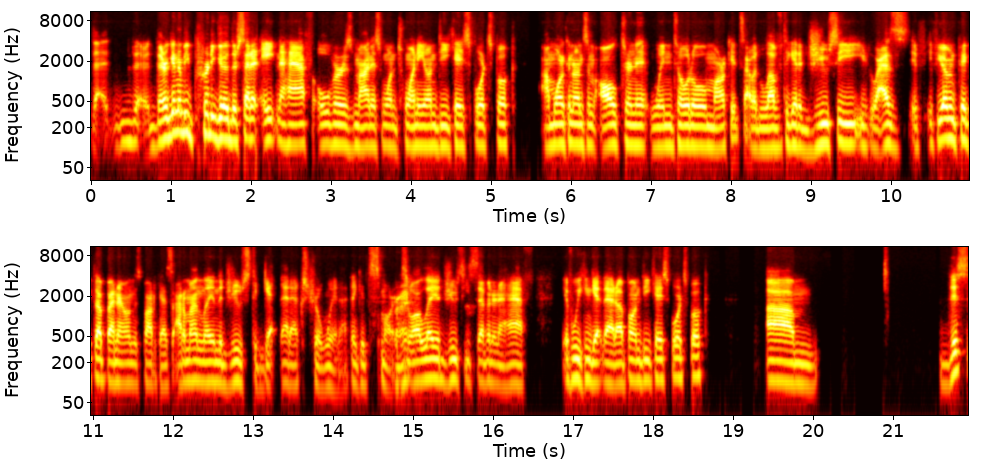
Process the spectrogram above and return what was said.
they're going to be pretty good. They're set at eight and a half overs minus 120 on DK Sportsbook. I'm working on some alternate win total markets. I would love to get a juicy as if, if you haven't picked up by now on this podcast, I don't mind laying the juice to get that extra win. I think it's smart. Right. So I'll lay a juicy seven and a half if we can get that up on DK Sportsbook. Um, this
